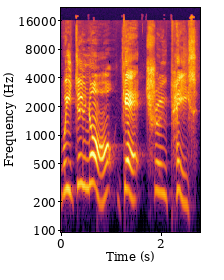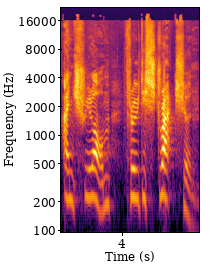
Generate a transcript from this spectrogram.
We do not get true peace and shalom through distraction.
